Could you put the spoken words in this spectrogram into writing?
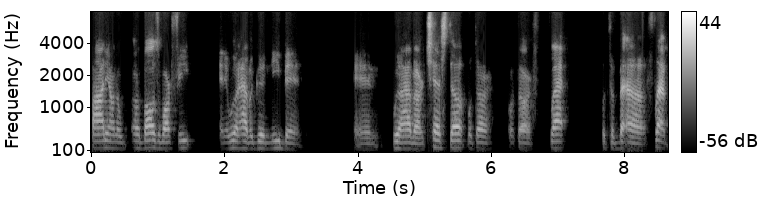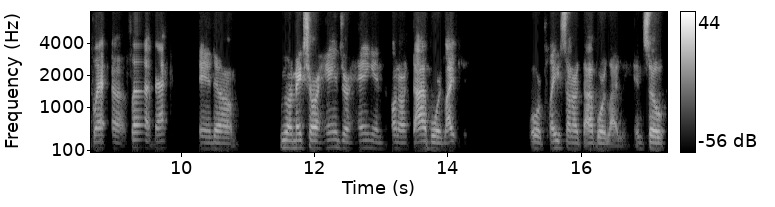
body on the our balls of our feet, and we're gonna have a good knee bend, and we'll have our chest up with our with our flat with the uh, flat black uh, flat back, and um, we want to make sure our hands are hanging on our thigh board lightly, or placed on our thigh board lightly. And so,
